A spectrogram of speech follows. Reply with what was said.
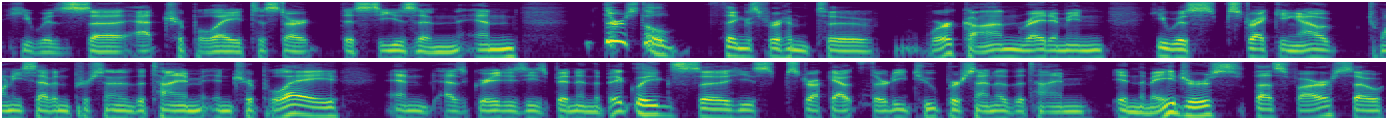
he was uh, at Triple A to start this season. And there's still things for him to work on, right? I mean, he was striking out 27% of the time in AAA. And as great as he's been in the big leagues, uh, he's struck out 32% of the time in the majors thus far. So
